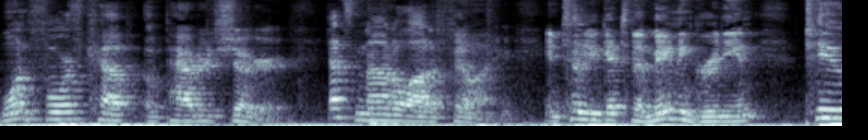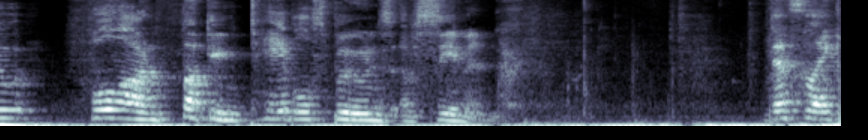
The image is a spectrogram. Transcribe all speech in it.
one fourth cup of powdered sugar. That's not a lot of filling. Until you get to the main ingredient, two full on fucking tablespoons of semen. That's like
